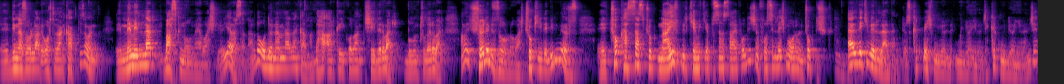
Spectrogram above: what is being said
e, dinozorlar ortadan kalktığı zaman e, memeliler baskın olmaya başlıyor. Yarasalar da o dönemlerden kalma. Daha arkaik olan şeyleri var, buluntuları var. Ama şöyle bir zorluğu var. Çok iyi de bilmiyoruz. E, çok hassas, çok naif bir kemik yapısına sahip olduğu için fosilleşme oranı çok düşük. Eldeki verilerden biliyoruz. 45 milyon, milyon yıl önce, 40 milyon yıl önce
